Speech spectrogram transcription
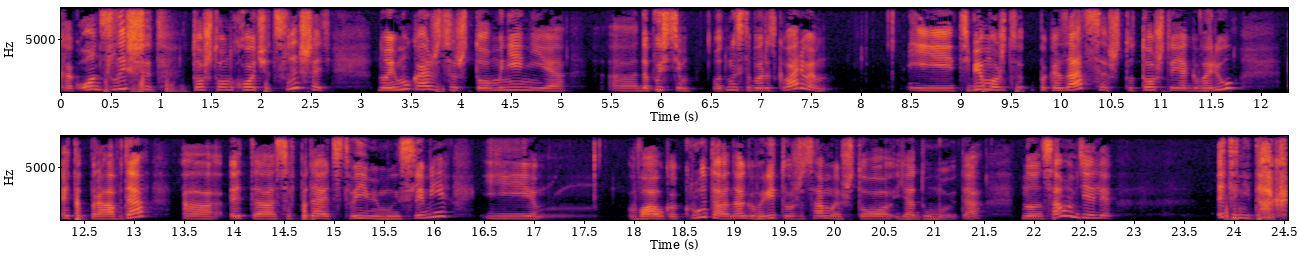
как он слышит то, что он хочет слышать, но ему кажется, что мнение, а, допустим, вот мы с тобой разговариваем, и тебе может показаться, что то, что я говорю, это правда, а, это совпадает с твоими мыслями, и вау, как круто, она говорит то же самое, что я думаю, да, но на самом деле это не так.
